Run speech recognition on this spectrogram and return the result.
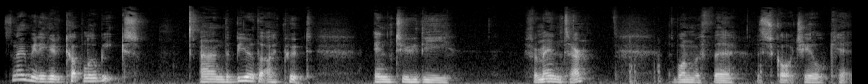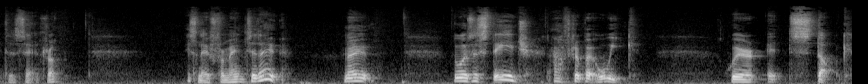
It's now been a good couple of weeks, and the beer that I put into the fermenter, the one with the, the Scotch ale kit, etc., is now fermented out. Now, there was a stage after about a week where it stuck.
